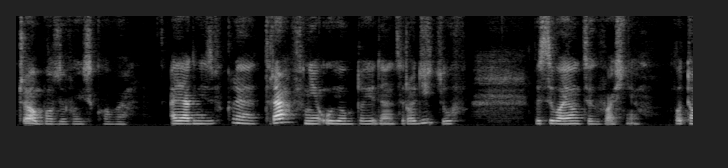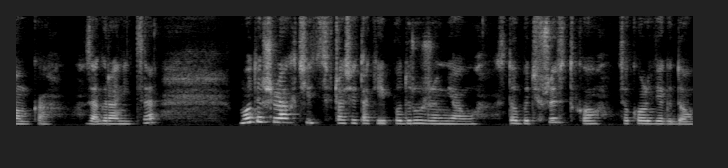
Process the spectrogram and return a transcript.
czy obozy wojskowe. A jak niezwykle trafnie ujął to jeden z rodziców wysyłających właśnie potomka za granicę, młody szlachcic w czasie takiej podróży miał zdobyć wszystko, cokolwiek do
